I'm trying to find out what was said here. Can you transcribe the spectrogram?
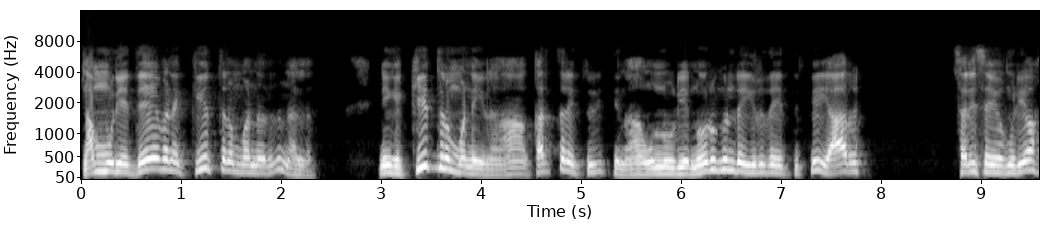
நம்முடைய தேவனை கீர்த்தனம் பண்ணுறது நல்லது. நீங்கள் கீர்த்தனம் பண்ணீங்கன்னா கர்த்தரை துதித்தினா உன்னுடைய நொறுங்குண்ட இருதயத்துக்கு யார் சரி செய்ய முடியும்?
